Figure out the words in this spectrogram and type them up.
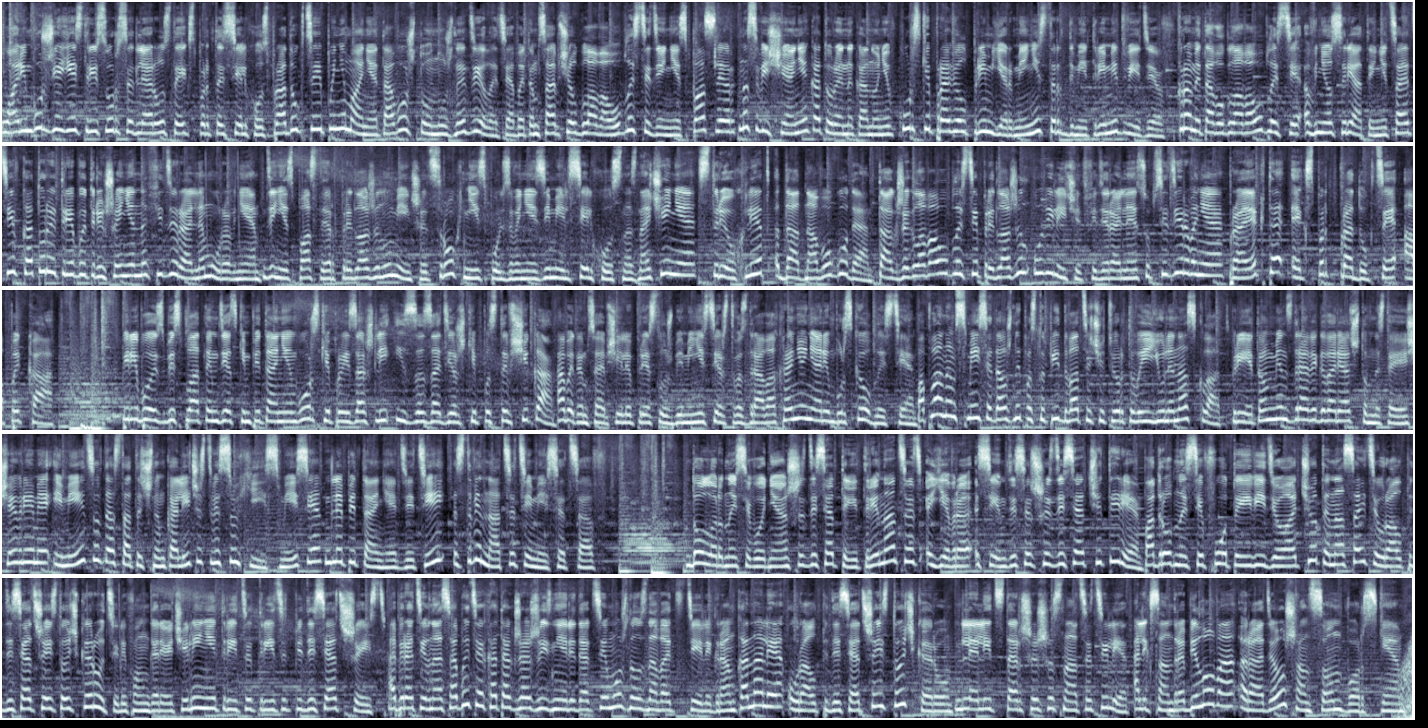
У Оренбуржья есть ресурсы для роста экспорта сельхозпродукции и понимания того, что нужно делать. Об этом сообщил глава области Денис Паслер на совещании, которое накануне в Курске провел премьер-министр Дмитрий Медведев. Кроме того, глава области внес ряд инициатив, которые требуют решения на федеральном уровне. Денис Паслер предложил уменьшить срок неиспользования земель сельхозназначения с трех лет до одного года. Также глава области предложил увеличить федеральное субсидирование проекта «Экспорт продукции АПК». Перебои с бесплатным детским питанием в Орске произошли из-за задержки поставщика. Об этом сообщили в пресс-службе Министерства здравоохранения Оренбургской области. По планам смеси должны поступить 24 июля на склад. При этом в Минздраве говорят, что в настоящее время имеется в достаточном количестве сухие смеси для питания детей с 12 месяцев. Доллар на сегодня 63.13, евро 70.64. Подробности, фото и видео отчеты на сайте урал56.ру, телефон горячей линии 30 30 56. Оперативно о событиях, а также о жизни редакции можно узнавать в телеграм-канале урал56.ру для лиц старше 16 лет. Александра Белова, радио «Шансон Ворске».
